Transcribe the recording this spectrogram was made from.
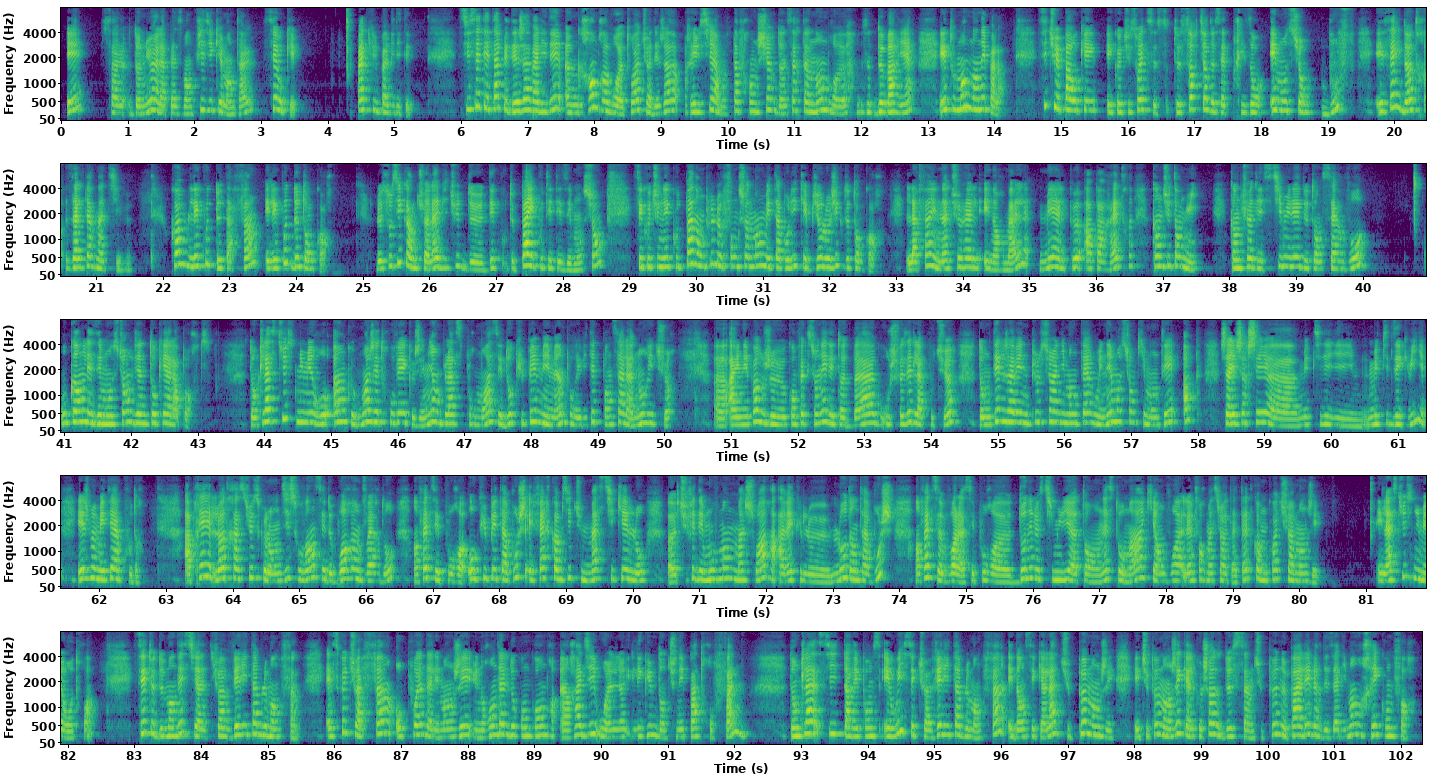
et ça donne lieu à l'apaisement physique et mental, c'est ok. Pas de culpabilité. Si cette étape est déjà validée, un grand bravo à toi, tu as déjà réussi à t'affranchir d'un certain nombre de barrières et tout le monde n'en est pas là. Si tu es pas OK et que tu souhaites te sortir de cette prison émotion bouffe, essaye d'autres alternatives, comme l'écoute de ta faim et l'écoute de ton corps. Le souci quand tu as l'habitude de ne pas écouter tes émotions, c'est que tu n'écoutes pas non plus le fonctionnement métabolique et biologique de ton corps. La faim est naturelle et normale, mais elle peut apparaître quand tu t'ennuies, quand tu as des stimulés de ton cerveau ou quand les émotions viennent toquer à la porte. Donc l'astuce numéro 1 que moi j'ai trouvé, que j'ai mis en place pour moi, c'est d'occuper mes mains pour éviter de penser à la nourriture. Euh, à une époque, je confectionnais des tote bags ou je faisais de la couture. Donc dès que j'avais une pulsion alimentaire ou une émotion qui montait, hop, j'allais chercher euh, mes, petites aiguilles et je me mettais à coudre. Après, l'autre astuce que l'on dit souvent, c'est de boire un verre d'eau. En fait, c'est pour occuper ta bouche et faire comme si tu mastiquais l'eau. Euh, tu fais des mouvements de mâchoire avec l'eau dans ta bouche. En fait, voilà, c'est pour donner le stimuli à ton estomac qui envoie l'information à ta tête comme quoi tu as mangé. Et l'astuce numéro 3, c'est te demander si tu as véritablement faim. Est-ce que tu as faim au point d'aller manger une rondelle de concombre, un radis ou un légume dont tu n'es pas trop fan? Donc là, si ta réponse est oui, c'est que tu as véritablement faim et dans ces cas-là, tu peux manger. Et tu peux manger quelque chose de sain. Tu peux ne pas aller vers des aliments réconfort.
